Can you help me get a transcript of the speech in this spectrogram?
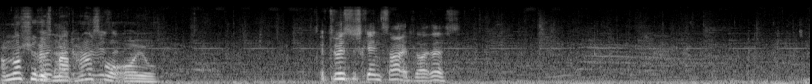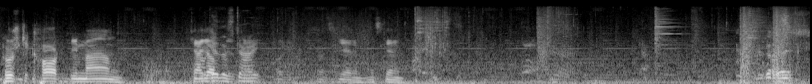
I'm not sure I this mean, I map has if hot it's- oil. If there is, just get inside like this. Push the cart, be man. Can I'll I get this guy. Okay, let's get him, let's get him. We got this.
